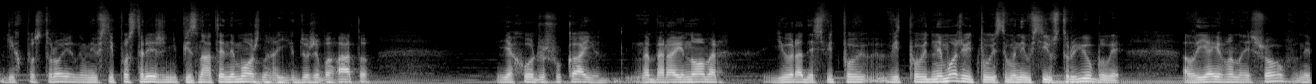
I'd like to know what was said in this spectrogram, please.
їх построїли, вони всі пострижені, пізнати не можна, їх дуже багато. Я ходжу, шукаю, набираю номер. Юра десь відпов... відповідь не може відповісти, вони всі в строю були. Але я його знайшов, вони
